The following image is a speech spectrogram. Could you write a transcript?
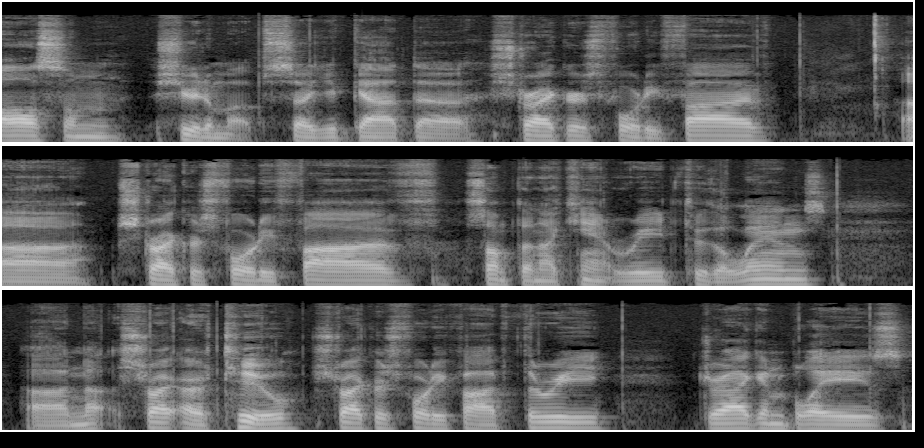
awesome shoot 'em ups. So you've got uh, Strikers 45, uh, Strikers 45, something I can't read through the lens. Uh, stri or two, Strikers 45 3, Dragon Blaze,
